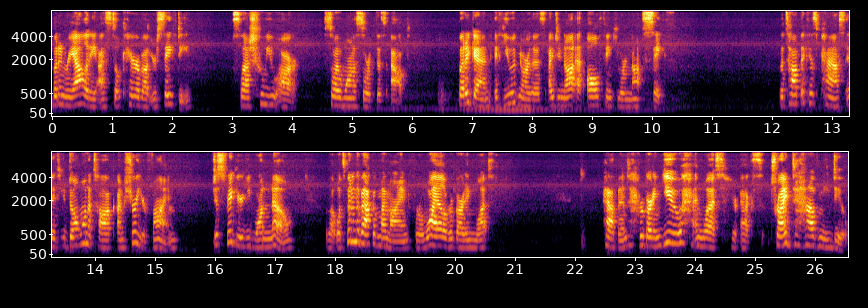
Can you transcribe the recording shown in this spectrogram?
but in reality, I still care about your safety slash who you are, so I want to sort this out. But again, if you ignore this, I do not at all think you are not safe. The topic has passed, and if you don't want to talk, I'm sure you're fine. Just figured you'd want to know about what's been in the back of my mind for a while regarding what happened, regarding you and what your ex tried to have me do.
